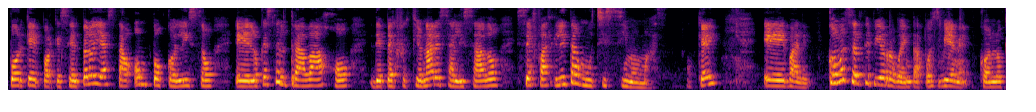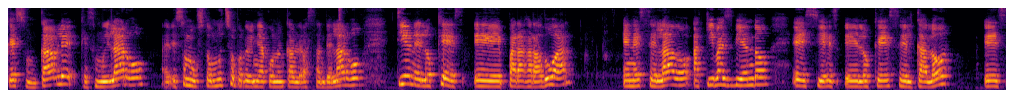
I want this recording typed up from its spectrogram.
¿Por qué? Porque si el pelo ya está un poco liso, eh, lo que es el trabajo de perfeccionar ese alisado se facilita muchísimo más, ¿ok? Eh, vale, ¿cómo es el cepillo Rowenta? Pues viene con lo que es un cable, que es muy largo, eso me gustó mucho porque venía con un cable bastante largo. Tiene lo que es eh, para graduar, en ese lado. Aquí vais viendo eh, si es eh, lo que es el calor. Es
